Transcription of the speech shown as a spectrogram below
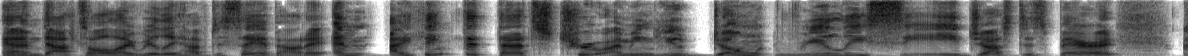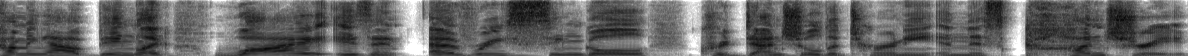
and that's all I really have to say about it. And I think that that's true. I mean, you don't really see Justice Barrett coming out being like, why isn't every single credentialed attorney in this country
